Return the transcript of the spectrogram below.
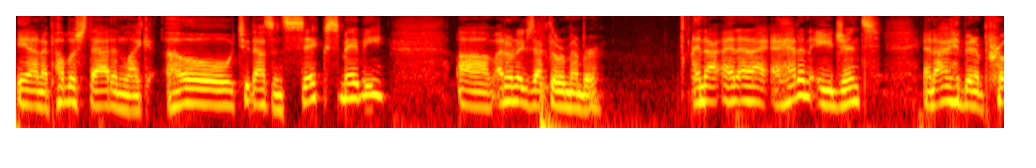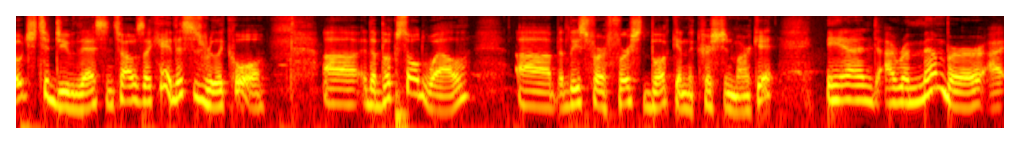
and I published that in like oh 2006 maybe. Um, I don't exactly remember. And I and, and I, I had an agent, and I had been approached to do this, and so I was like, "Hey, this is really cool." Uh, the book sold well, uh, at least for a first book in the Christian market. And I remember I,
